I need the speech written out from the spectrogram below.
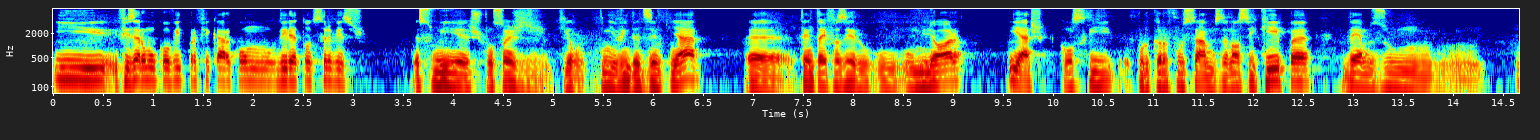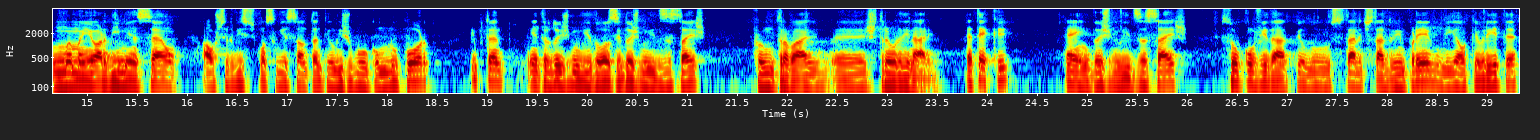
e fizeram-me um convite para ficar como diretor de serviços assumi as funções que ele tinha vindo a desempenhar, uh, tentei fazer o, o, melhor e acho que consegui, porque reforçámos a nossa equipa, demos um, uma maior dimensão aos serviços de conciliação, tanto em Lisboa como no Porto, e portanto, entre 2012 e 2016 foi um trabalho uh, extraordinário. Até que, em 2016, sou convidado pelo Secretário de Estado do Emprego, Miguel Cabrita,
